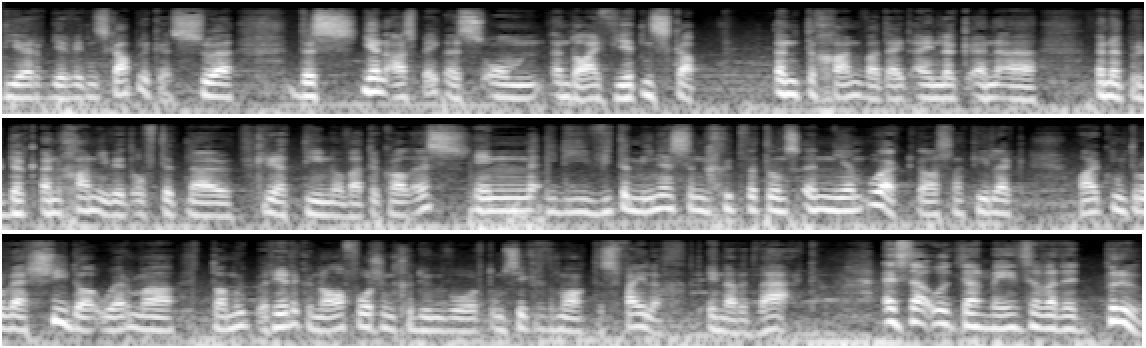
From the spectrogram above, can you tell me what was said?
deur deur wetenskaplikes. So dis een aspek is om in daai wetenskap in te gaan wat uiteindelik in 'n in 'n produk ingaan, jy weet of dit nou kreatien of wat ook al is. En die, die vitamiene en goed wat ons inneem ook. Daar's natuurlik baie kontroversie daaroor, maar daar moet redelike navorsing gedoen word om seker te maak dit is veilig en dat dit werk. Is daar ook dan mense wat dit proe?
